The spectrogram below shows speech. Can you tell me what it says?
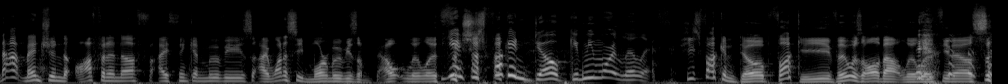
not mentioned often enough. I think in movies. I want to see more movies about Lilith. Yeah, she's fucking dope. Give me more Lilith. She's fucking dope. Fuck Eve. It was all about Lilith, you know. So,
